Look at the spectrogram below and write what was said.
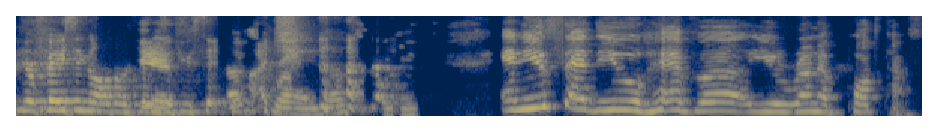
you're facing all those things yes, if you sit too much. Right, right. And you said you have a, you run a podcast.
